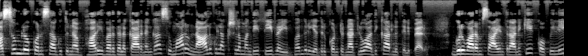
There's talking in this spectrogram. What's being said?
అసోంలో కొనసాగుతున్న భారీ వరదల కారణంగా సుమారు నాలుగు లక్షల మంది తీవ్ర ఇబ్బందులు ఎదుర్కొంటున్నట్లు అధికారులు తెలిపారు. గురువారం సాయంత్రానికి కొపిలి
